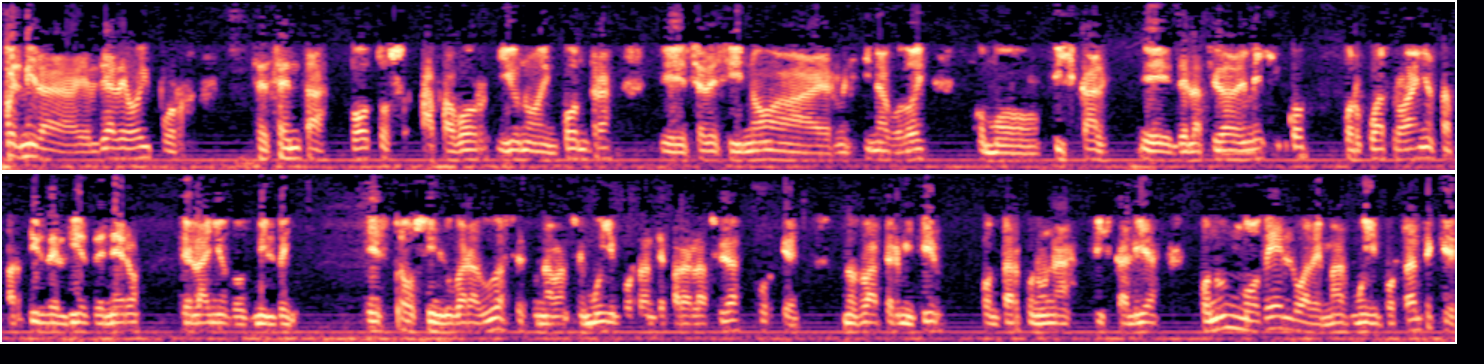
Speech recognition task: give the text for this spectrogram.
Pues mira, el día de hoy por 60 votos a favor y uno en contra, eh, se designó a Ernestina Godoy como fiscal eh, de la Ciudad de México por cuatro años a partir del 10 de enero del año 2020. Esto, sin lugar a dudas, es un avance muy importante para la ciudad porque nos va a permitir contar con una fiscalía, con un modelo además muy importante que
